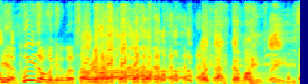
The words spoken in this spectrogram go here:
He's like, please don't look at the website right now. Come on, please.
